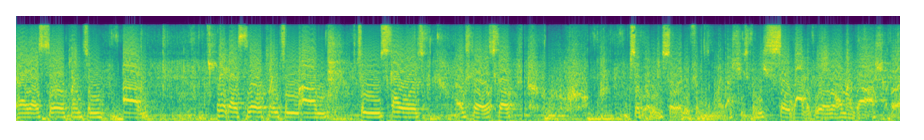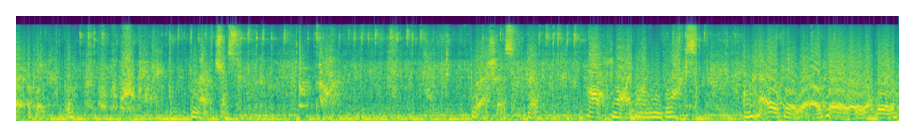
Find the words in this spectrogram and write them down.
Alright guys, today we're playing some, um, alright guys, today we're playing some, um, some Skywars. Let's go, let's go. I'm so ready, so ready for this. Oh my gosh, she's gonna be so bad at the game. Oh my gosh. Alright, okay. Go. I'm out of chest. Oh gosh, guys. Oh, no, I don't have any blocks. Oh, okay, well, okay, there we go, there we go.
